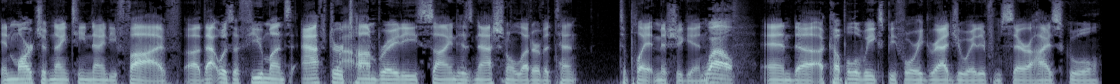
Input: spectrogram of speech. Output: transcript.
in March of 1995. Uh, that was a few months after Tom Brady signed his national letter of intent to play at Michigan. Wow. And uh, a couple of weeks before he graduated from Serra High School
